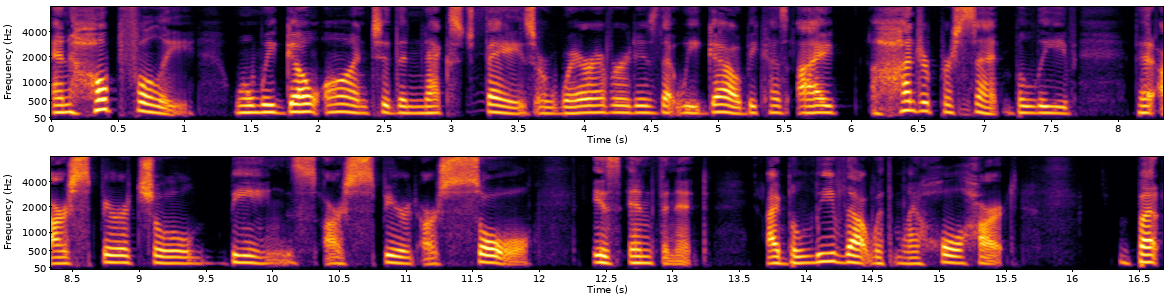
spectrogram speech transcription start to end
And hopefully, when we go on to the next phase or wherever it is that we go, because I 100% mm. believe that our spiritual beings, our spirit, our soul is infinite. I believe that with my whole heart. But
